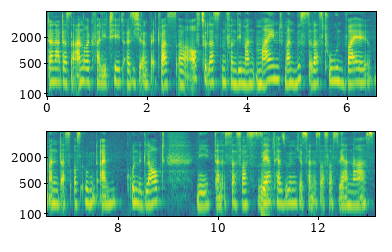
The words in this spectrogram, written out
dann hat das eine andere Qualität, als sich irgendetwas äh, aufzulasten, von dem man meint, man müsste das tun, weil man das aus irgendeinem Grunde glaubt nee, dann ist das was sehr hm. Persönliches, dann ist das was sehr Nahes.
